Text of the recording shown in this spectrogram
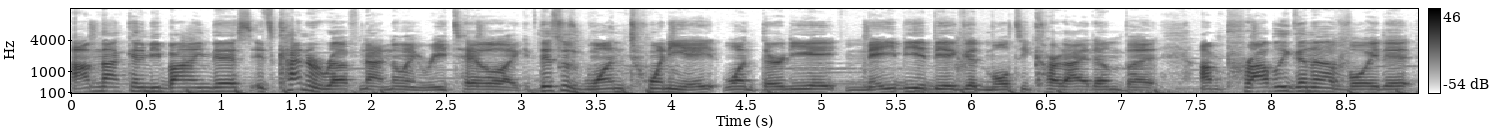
I'm not gonna be buying this. It's kind of rough not knowing retail. Like if this was 128, 138, maybe it'd be a good multi-cart item, but I'm probably gonna avoid it.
